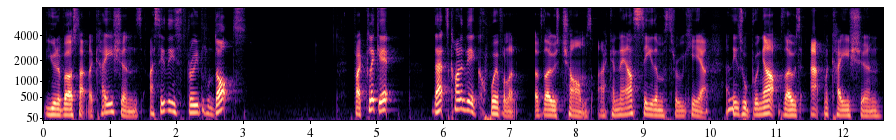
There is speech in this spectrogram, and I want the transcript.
universal applications, I see these three little dots. If I click it, that's kind of the equivalent of those charms. I can now see them through here. And these will bring up those application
